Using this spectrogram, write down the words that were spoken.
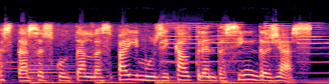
Estàs escoltant l'espai musical 35 de jazz.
